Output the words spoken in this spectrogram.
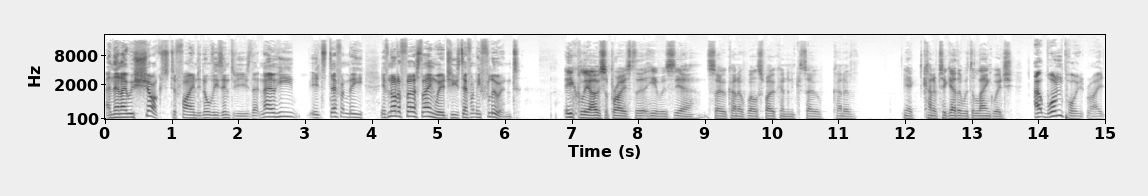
And then I was shocked to find in all these interviews that no, he it's definitely if not a first language, he's definitely fluent. Equally, I was surprised that he was yeah so kind of well spoken and so kind of yeah kind of together with the language. At one point, right?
